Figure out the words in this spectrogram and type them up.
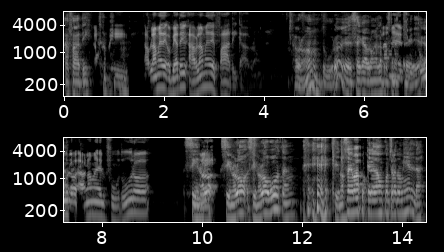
a Fati. Y háblame de, olvídate, háblame de Fati, cabrón. Cabrón, duro. Ese cabrón es la del estrella. futuro, cabrón. háblame del futuro. Si no, lo, si, no lo, si no lo votan, si no se va porque le da un contrato mierda.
